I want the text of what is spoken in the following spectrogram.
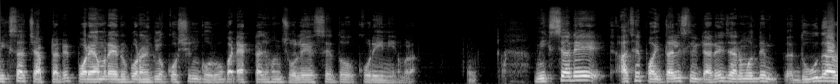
মিক্সার চ্যাপ্টারের পরে আমরা এর উপর অনেকগুলো কোশ্চেন করব বাট একটা যখন চলে এসে তো করেই নি আমরা। মিক্সচারে আছে পঁয়তাল্লিশ লিটারে, যার মধ্যে দুধ আর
